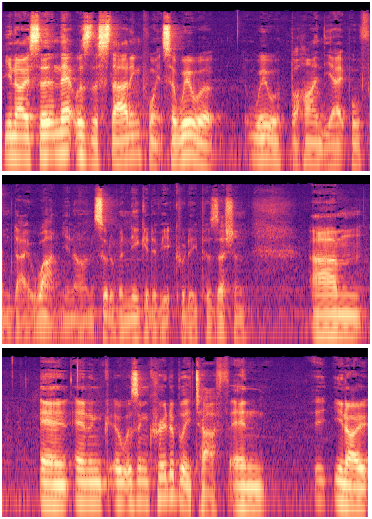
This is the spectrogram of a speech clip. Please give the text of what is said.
you know. So and that was the starting point. So we were we were behind the eight ball from day one, you know, in sort of a negative equity position, um, and and it was incredibly tough. And you know,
